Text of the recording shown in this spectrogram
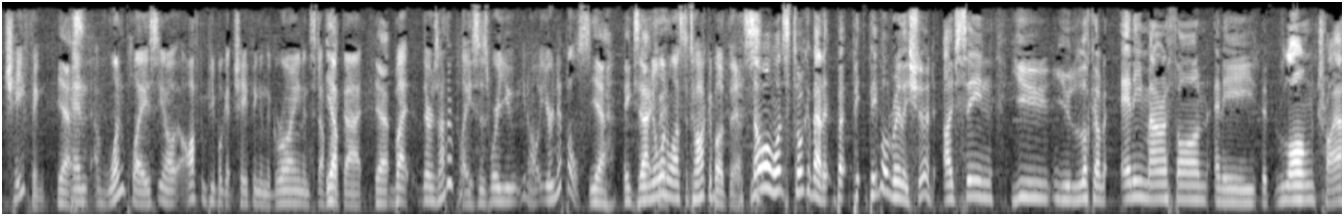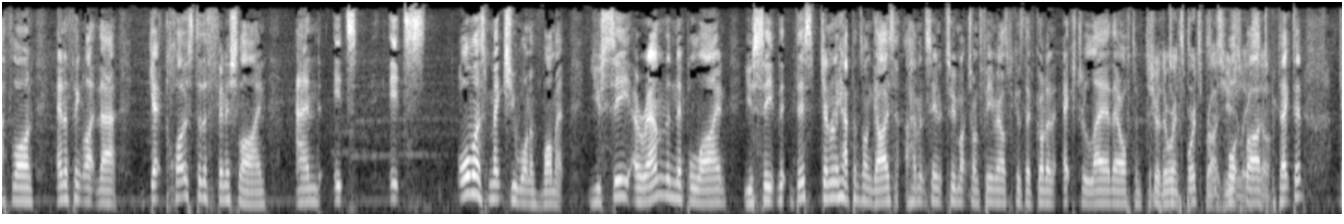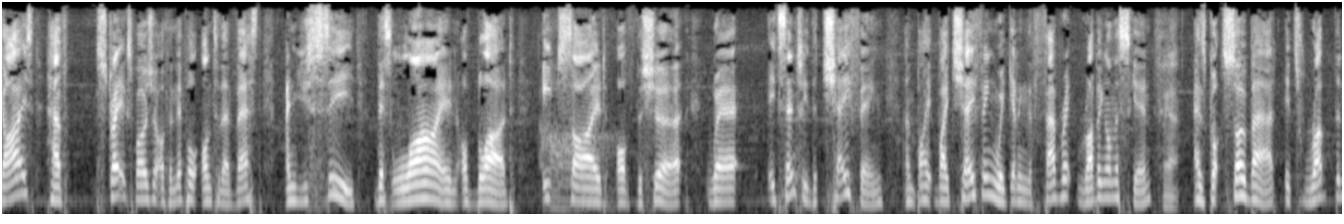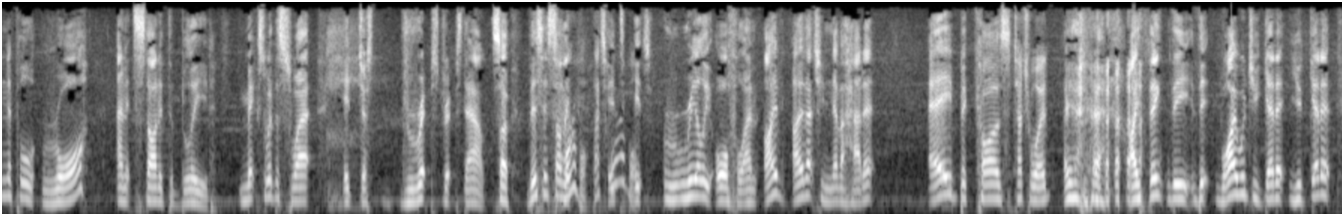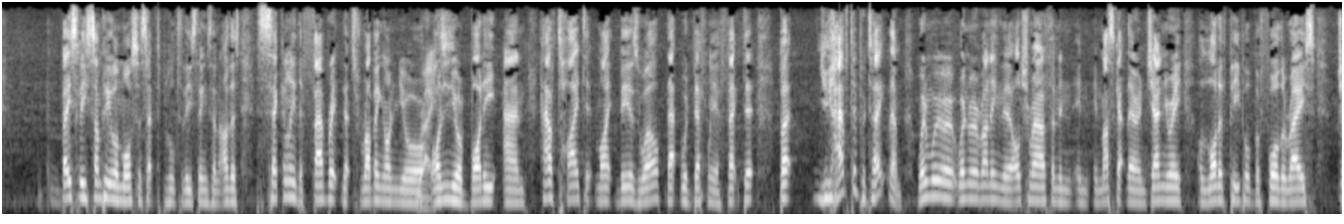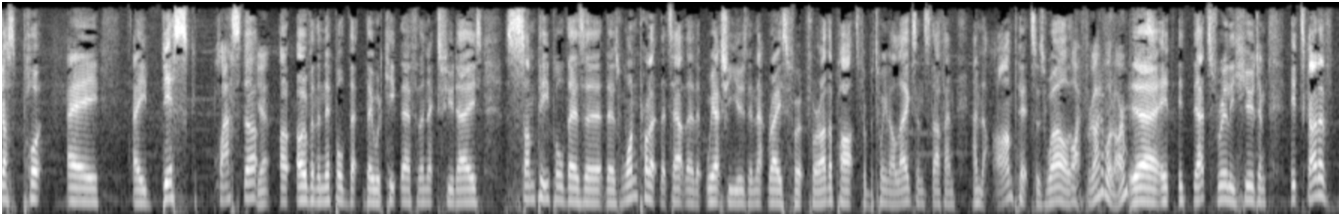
chafing. Yes. And of one place, you know, often people get chafing in the groin and stuff Yep. like that. Yeah. But there's other places where you you know your nipples. Yeah, exactly. No one wants to talk about this. No one wants to talk about it, but pe- people really should. I've seen you you look on any marathon, any long triathlon, anything like that, get close to the finish line, and it's it's almost makes you want to vomit. You see around the nipple line, you see th- this generally happens on guys. I haven't seen it too much on females because they've got an extra layer there often. To, Sure, they're wearing sports bras sports usually, bra so- to protect it. Guys have straight exposure of the nipple onto their vest, and you see this line of blood each Oh. side of the shirt where essentially the chafing and by, by chafing we're getting the fabric rubbing on the skin Yeah. has got so bad it's rubbed the nipple raw and it started to bleed mixed with the sweat it just drips drips down so this is something horrible. That's it's- horrible. it's really awful and i've i've actually never had it a because Touch wood. I think the, the why would you get it? You'd get it. Basically, some people are more susceptible to these things than others. Secondly, the fabric that's rubbing on your Right. on your body and how tight it might be as well. That would definitely affect it. But you have to protect them. When we were when we were running the ultramarathon in, in, in Muscat there in January, a lot of people before the race just put a a disc plaster Yeah. o- over the nipple that they would keep there for the next few days. Some people there's a there's one product that's out there that we actually used in that race for, for other parts for between our legs and stuff and, and the armpits as well. Oh, I forgot about armpits. yeah, it, it that's really huge and it's kind of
